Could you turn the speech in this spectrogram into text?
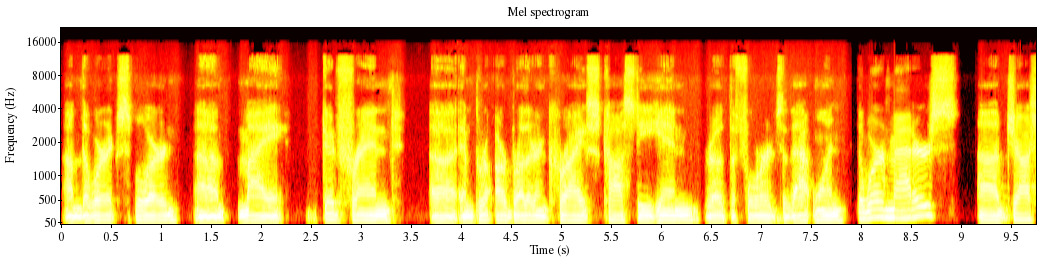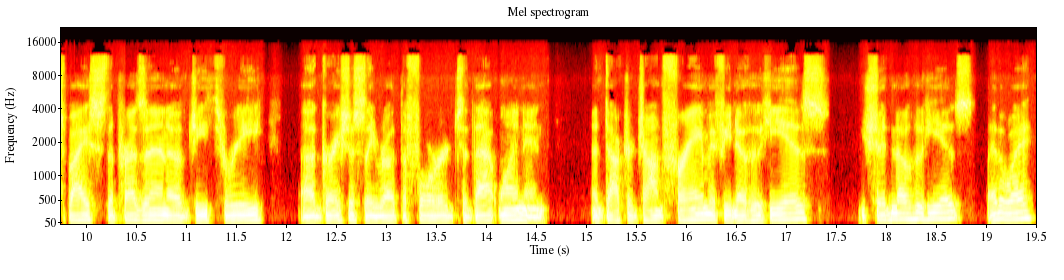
um, that were explored. Um, my good friend uh, and our brother in Christ, Costi Egan, wrote the foreword to that one. The word matters. Uh, Josh Buice, the president of G3, uh, graciously wrote the forward to that one. And, and Dr. John Frame, if you know who he is, you should know who he is, by the way.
